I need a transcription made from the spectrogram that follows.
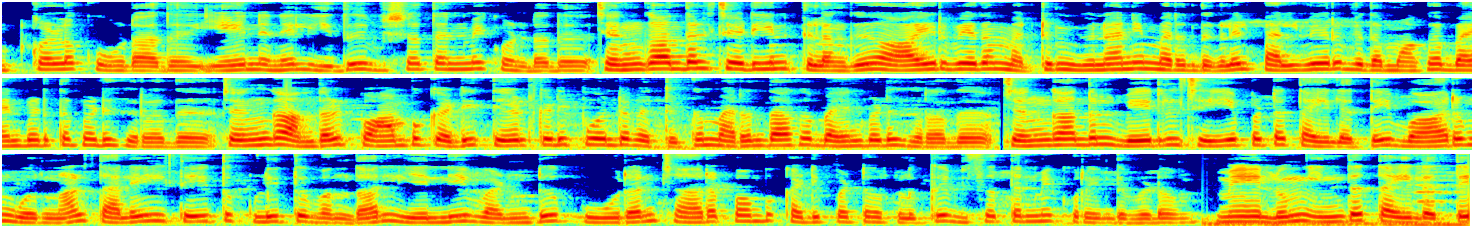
உட்கொள்ளக்கூடாது. ஏனெனில் இது விஷத்தன்மை கொண்டது. செங்காந்தல் செடியின் கிழங்கு ஆயுர்வேதம் மற்றும் யுனானி மருந்துகளில் பல்வேறு விதமாக பயன்படுத்தப்படுகிறது. செங்காந்தல் பாம்பு கடி தேள்கடி போன்றவற்றுக்கு மருந்தாக பயன்படுகிறது. செங்காந்தல் வேரில் செய்யப்பட்ட தைலத்தை வாரம் ஒரு நாள் தலையில் தேய்த்து குளித்து வந்தால் எலி வண்டு பூரன் சாரப்பாம்பு கடிப்பட்டவர்களுக்கு விஷத்தன்மை குறைந்துவிடும். மேலும் இந்த தைலத்தை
